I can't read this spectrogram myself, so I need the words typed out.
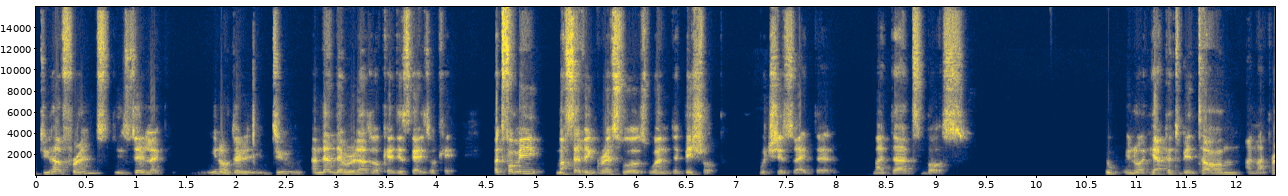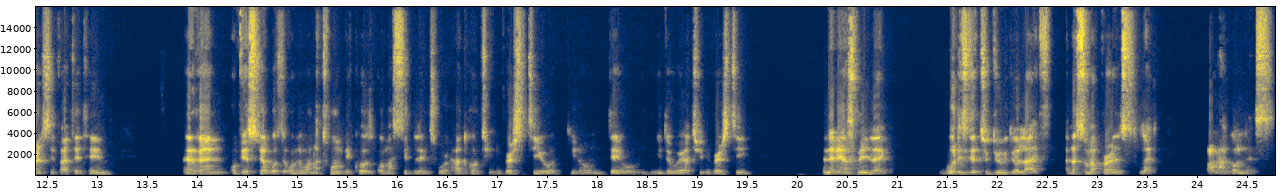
do you have friends? Is there like, you know, they do?" And then they realized, okay, this guy is okay. But for me, my saving grace was when the bishop, which is like the my dad's boss, you know, he happened to be in town and my parents invited him. And then obviously I was the only one at home because all my siblings were had gone to university or, you know, they were, either were at university. And then he asked me like, what is that to do with your life? And I saw my parents like, oh my goodness.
